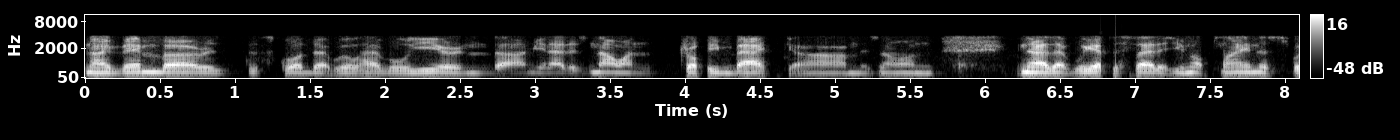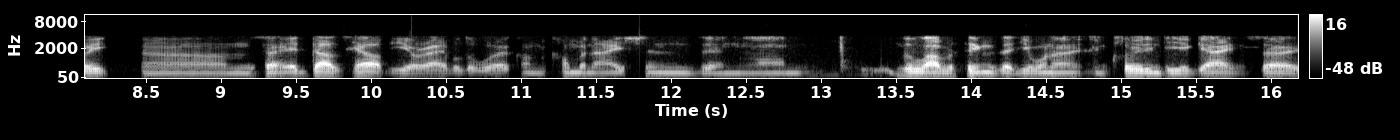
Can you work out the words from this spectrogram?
November is the squad that we'll have all year, and um, you know, there's no one dropping back. Um, there's no one, you know, that we have to say that you're not playing this week. Um, so it does help. You're able to work on combinations and um, little other things that you want to include into your game. So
